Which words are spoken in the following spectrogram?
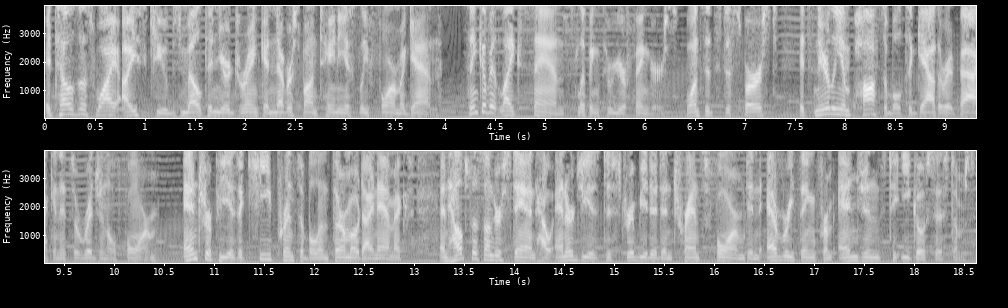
it tells us why ice cubes melt in your drink and never spontaneously form again. Think of it like sand slipping through your fingers. Once it's dispersed, it's nearly impossible to gather it back in its original form. Entropy is a key principle in thermodynamics and helps us understand how energy is distributed and transformed in everything from engines to ecosystems.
